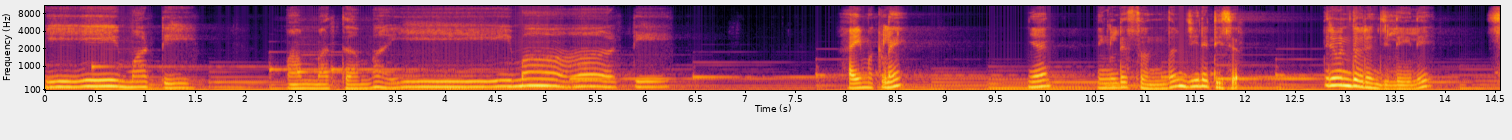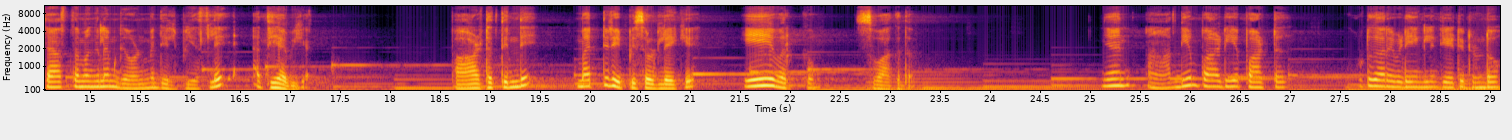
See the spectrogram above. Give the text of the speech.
ഈ മാട്ടി. മമതമയീ മാട്ടി. ഹായ് മക്കളെ. ഞാൻ നിങ്ങളുടെ സ്വന്തം ജീന ടീച്ചർ. തിരുവനന്തപുരം ജില്ലയിലെ ശാസ്തമംഗലം ഗവൺമെന്റ് എൽ പി എസിലെ അധ്യാപിക. പാഠത്തിന്റെ മറ്റൊരു എപ്പിസോഡിലേക്ക് ഏവർക്കും സ്വാഗതം. ഞാൻ ആദ്യം പാടിയ പാട്ട് കൂട്ടുകാർ എവിടെയെങ്കിലും കേട്ടിട്ടുണ്ടോ?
